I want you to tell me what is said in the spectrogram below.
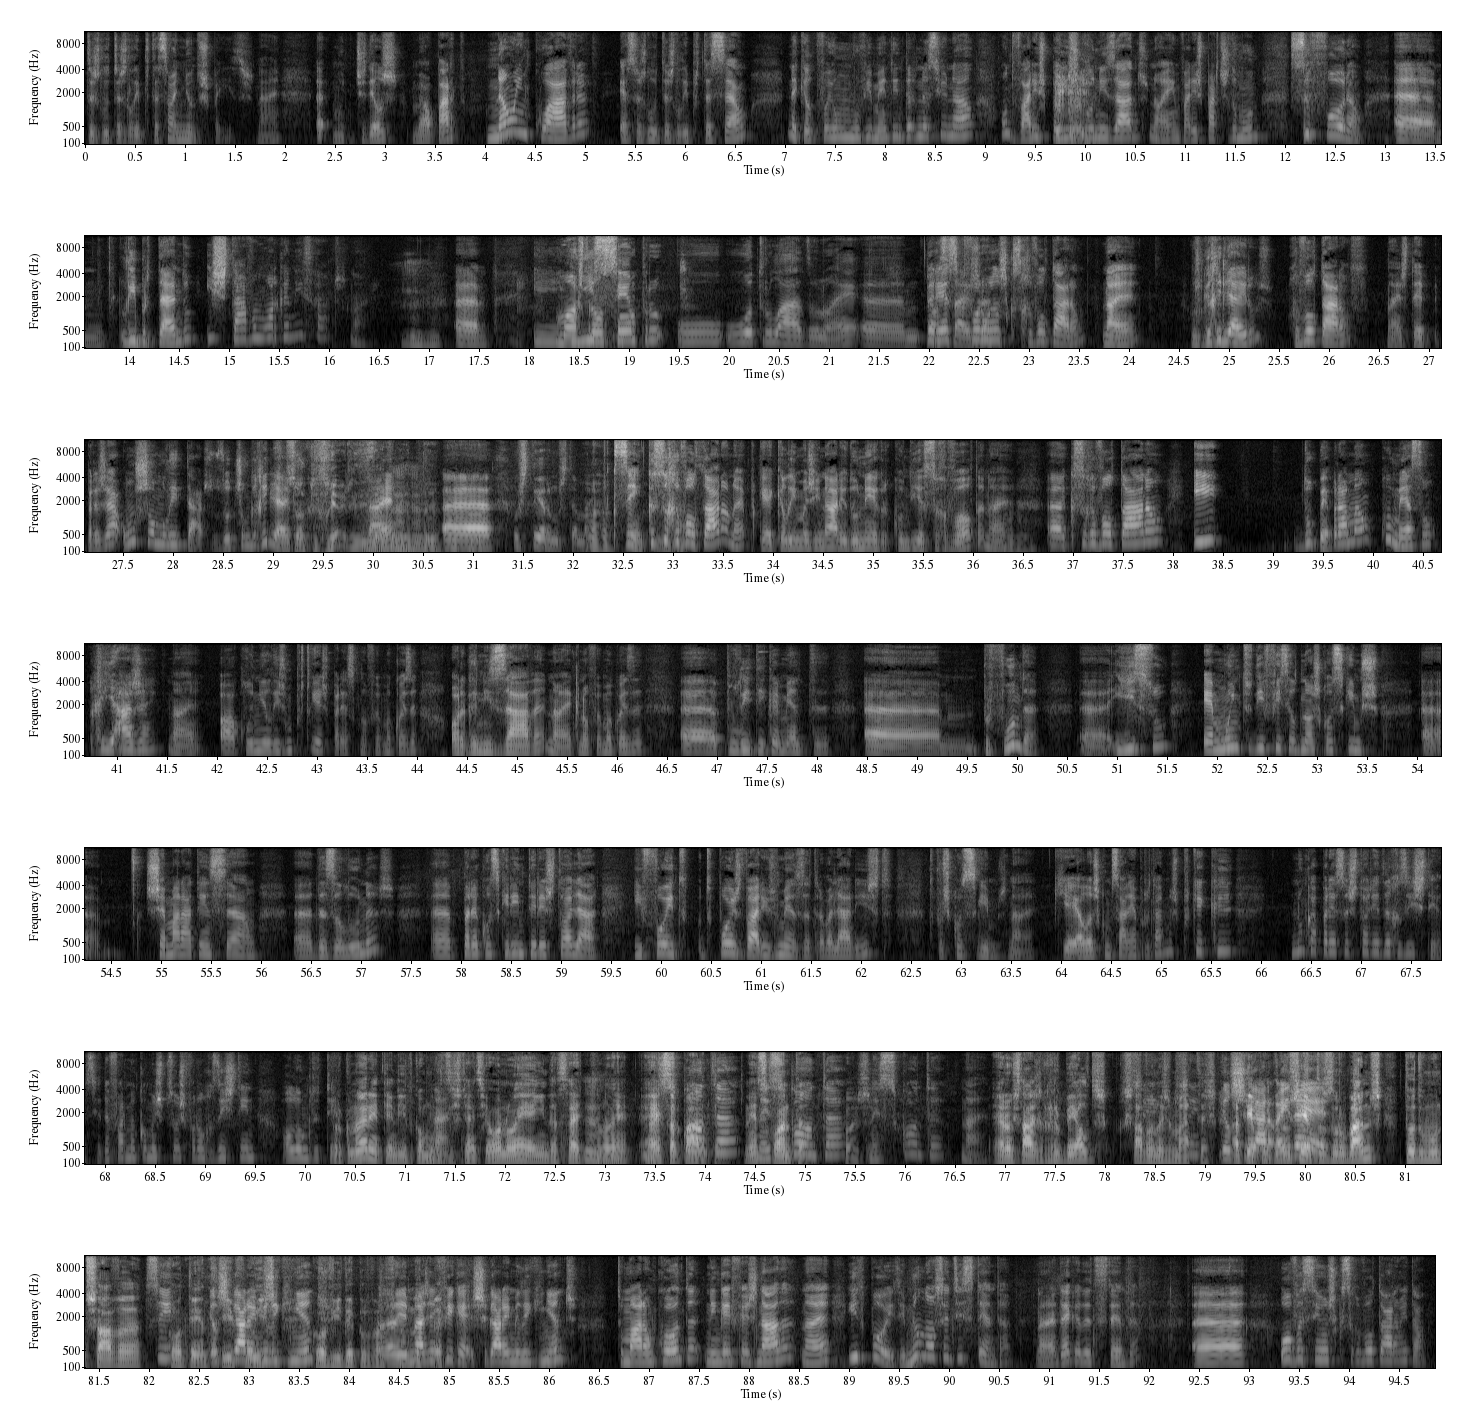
das lutas de libertação em nenhum dos países. Não é? Ah, muitos deles, a maior parte, não enquadra essas lutas de libertação naquele que foi um movimento internacional onde vários países colonizados, não é, em várias partes do mundo, se foram uh, libertando e estavam organizados, não é? Uhum. Uh, e, Mostram isso... sempre o, o, outro lado, não é? Uh, Parece seja... que foram eles que se revoltaram, não é? Os guerrilheiros revoltaram-se. Não é? é, para já, uns são militares, os outros são guerrilheiros. São guerrilheiros, exatamente. É? Uh, os termos também. Uhum. Sim, que se revoltaram, não é? porque é aquele imaginário do negro que um dia se revolta, não é? Uhum. Uh, que se revoltaram e do pé para a mão, começam, reagem não é, ao colonialismo português. Parece que não foi uma coisa organizada, não é? Que não foi uma coisa uh, politicamente uh, profunda. Uh, e isso é muito difícil de nós conseguirmos chamar a atenção das alunas para conseguirem ter este olhar. E foi de, depois de vários meses a trabalhar isto, depois conseguimos, não é? Que é elas começarem a perguntar, mas porquê que nunca aparece a história da resistência, da forma como as pessoas foram resistindo ao longo do tempo. Porque não era entendido como não. resistência, ou não é ainda aceito, uhum. não é? Nem Essa parte. Conta, nem, nem, se conta. conta nem se conta. Não é? Eram os tais rebeldes que estavam sim, nas matas. Até chegaram, porque nos centros é... urbanos todo mundo estava sim, contente. Eles chegaram em 1500. Com a vida que levaram. A imagem que fica é, chegaram em 1500, tomaram conta, ninguém fez nada, não é? E depois, em 1970, não é? década de 70, uh, houve assim uns que se revoltaram e tal.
